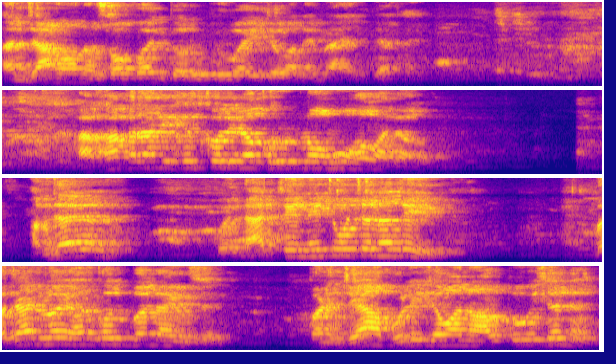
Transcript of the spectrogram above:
અને જાણવાનો શોખ હોય ને તો રૂબરૂ આવી જવાના, એમાં એમ દેખાય આ ખાખરાની ખિસકોલી અખરૂટ નો હું હવા દઉં. સમજાય? કોઈ નાચી નીચું ઊંચું નથી. બધા લોહી હરકત બનાવ્યું છે. પણ જ્યાં ભૂલી જવાનું આવતું હોય છે ને,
